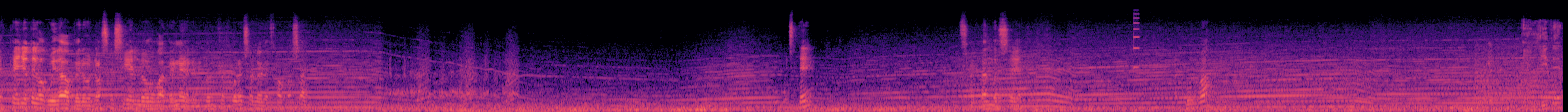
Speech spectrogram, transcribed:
Es que yo tengo cuidado, pero no sé si él lo va a tener, entonces por eso le he dejado pasar. Este, la curva. El líder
